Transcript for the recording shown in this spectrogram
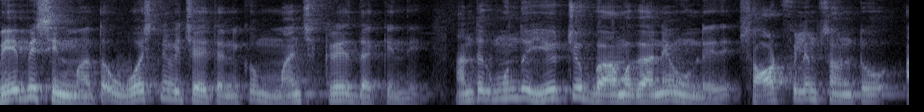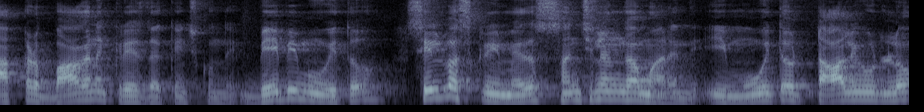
Baby సినిమాతో వైష్ణవి చైతన్యకు మంచి క్రేజ్ దక్కింది. అంతకుముందు యూట్యూబ్ బామగానే ఉండేది. షార్ట్ ఫిల్మ్స్ అంటూ అక్కడ బాగానే క్రేజ్ దక్కించుకుంది. బేబీ మూవీతో సిల్వర్ స్క్రీన్ మీద సంచలనంగా మారింది. ఈ మూవీతో టాలీవుడ్లో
